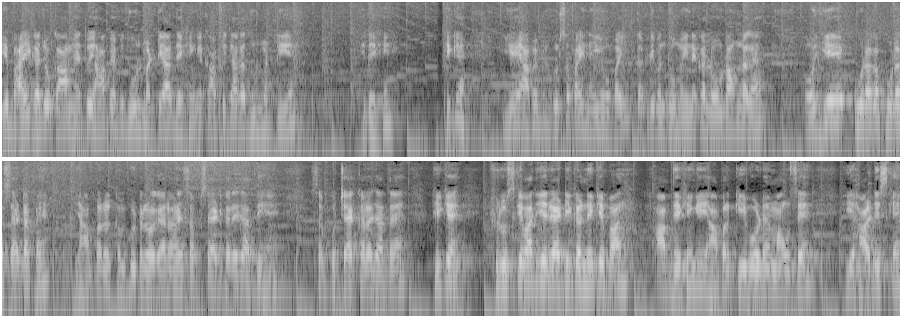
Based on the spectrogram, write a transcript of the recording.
ये भाई का जो काम है तो यहाँ पे अभी धूल मट्टी आप देखेंगे, काफ़ी ज़्यादा धूल मट्टी है। ये देखें ठीक है? ये यहाँ पे बिल्कुल सफ़ाई नहीं हो पाई। तकरीबन दो महीने का लॉकडाउन लगा है। और ये पूरा का पूरा सेटअप है। यहाँ पर कंप्यूटर वगैरह सब सेट करे जाते हैं, सबको चेक करा जाता है, ठीक है? फिर उसके बाद ये रेडी करने के बाद आप देखेंगे यहाँ पर कीबोर्ड है माउस है, ये हार्ड डिस्क है।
